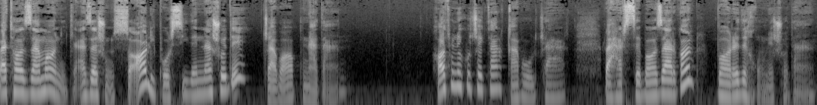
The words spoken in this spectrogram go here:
و تا زمانی که ازشون سوالی پرسیده نشده جواب ندن. خاتون کوچکتر قبول کرد و هر سه بازرگان وارد خونه شدند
